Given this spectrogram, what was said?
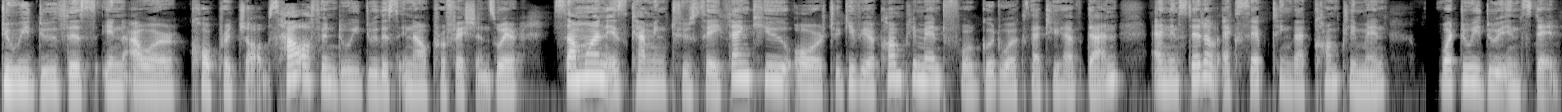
do we do this in our corporate jobs? How often do we do this in our professions where someone is coming to say thank you or to give you a compliment for good work that you have done? And instead of accepting that compliment, what do we do instead?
